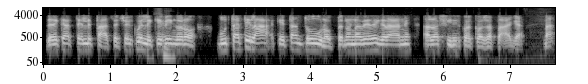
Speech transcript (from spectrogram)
delle cartelle pazze, cioè quelle che vengono buttate là che tanto uno per non avere grane alla fine qualcosa paga ma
